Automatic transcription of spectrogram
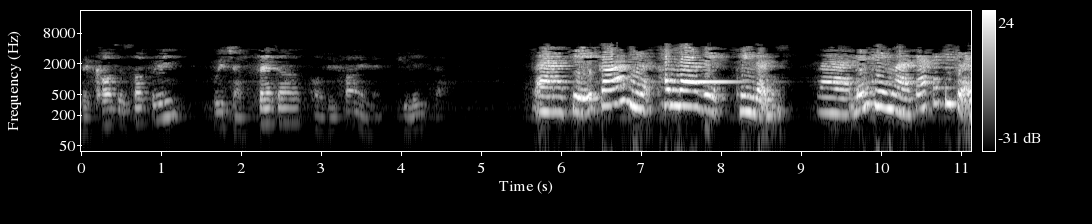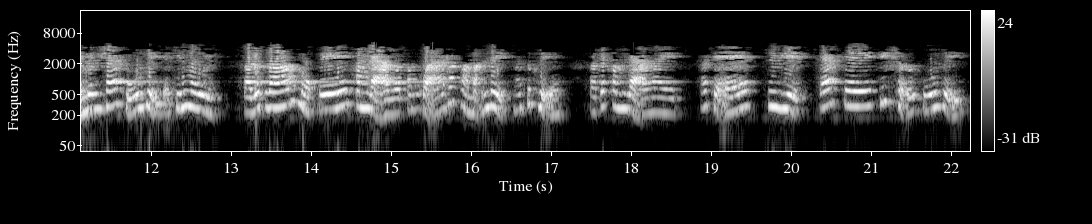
the cause of suffering, which are fetters or defilement, kilesa. và chỉ có thông qua việc thiền định và đến khi mà các cái trí tuệ minh sát của quý vị đã chín mùi và lúc đó một cái tâm đạo và tâm quả rất là mãnh liệt nó xuất hiện. Và cái tâm đạo này nó sẽ tiêu diệt các cái kiết sử của quý vị.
